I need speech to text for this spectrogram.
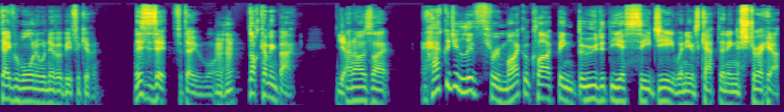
David Warner will never be forgiven. This is it for David Warner. Mhm. Not coming back. Yeah. And I was like, how could you live through Michael Clarke being booed at the SCG when he was captaining Australia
